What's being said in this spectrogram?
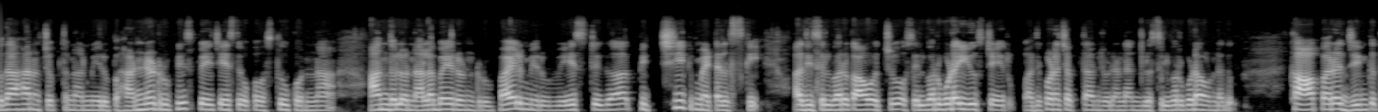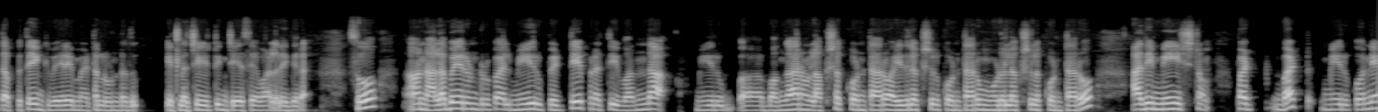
ఉదాహరణకు చెప్తున్నాను మీరు హండ్రెడ్ రూపీస్ పే చేసి ఒక వస్తువు కొన్నా అందులో నలభై రెండు రూపాయలు మీరు వేస్ట్గా పిచ్చి మెటల్స్కి. అది సిల్వర్ కావచ్చు సిల్వర్ కూడా యూస్ చేయరు. అది కూడా చెప్తాను చూడండి అందులో సిల్వర్ కూడా ఉండదు. కాపర్ జింక్ తప్పితే ఇంక వేరే మెటల్ ఉండదు ఇట్లా చీటింగ్ చేసే వాళ్ళ దగ్గర. సో నలభై రెండు రూపాయలు మీరు పెట్టే ప్రతి వంద మీరు బంగారం లక్షకు కొంటారో ఐదు లక్షలు కొంటారో మూడు లక్షలకు కొంటారో అది మీ ఇష్టం. బట్ బట్ మీరు కొనే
